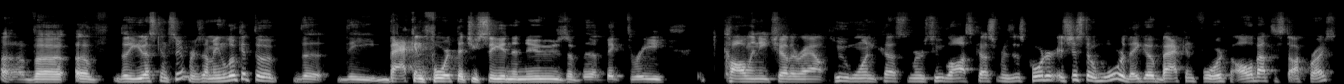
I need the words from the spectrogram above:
of uh, of the U.S. consumers. I mean, look at the the the back and forth that you see in the news of the big three calling each other out. Who won customers? Who lost customers this quarter? It's just a war. They go back and forth, all about the stock price.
